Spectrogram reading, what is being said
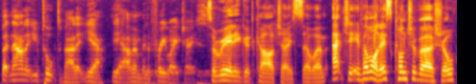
but now that you've talked about it, yeah, yeah, I remember the freeway chase. It's a really good car chase. So um, actually, if I'm honest, controversial.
